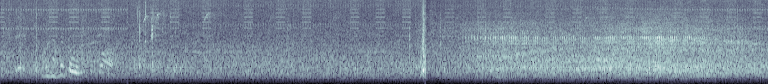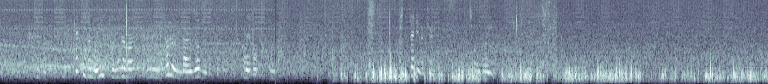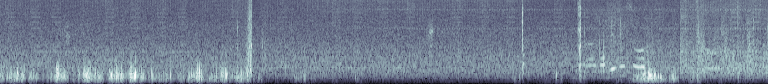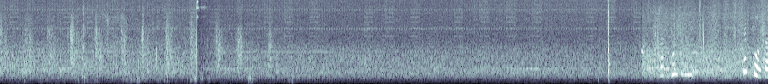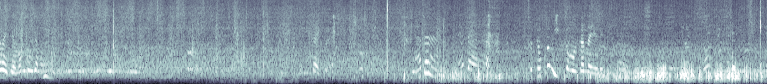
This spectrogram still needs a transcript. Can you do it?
結構でもいい鳥じゃないうん多分大丈夫だと思うねぴったりな距離ちょうどいいダメでしょなんか本当に結構打たないとやばそうじゃない、見たいこれやだやだどこに行くかもわかんないよね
